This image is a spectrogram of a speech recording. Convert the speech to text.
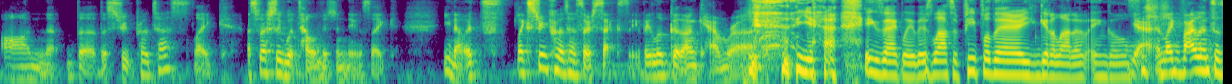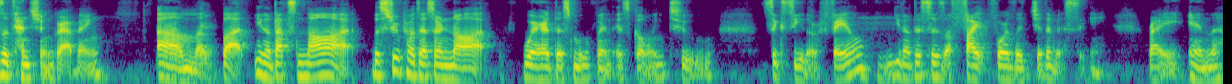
on the the street protests, like especially with television news. Like, you know, it's like street protests are sexy. They look good on camera. yeah, exactly. There's lots of people there. You can get a lot of angles. Yeah, and like violence is attention grabbing. Um, right. But you know, that's not the street protests are not where this movement is going to succeed or fail. Mm-hmm. You know, this is a fight for legitimacy, right, in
